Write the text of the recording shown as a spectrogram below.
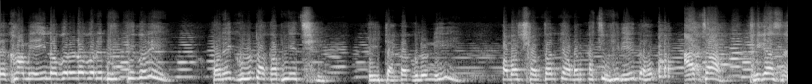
দেখো আমি এই নগরে নগরে ভিক্ষে করে। অনেকগুলো টাকা পেয়েছি। এই টাকাগুলো নিয়ে আমার সন্তানকে আমার কাছে ফিরিয়ে দাও। আচ্ছা ঠিক আছে।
